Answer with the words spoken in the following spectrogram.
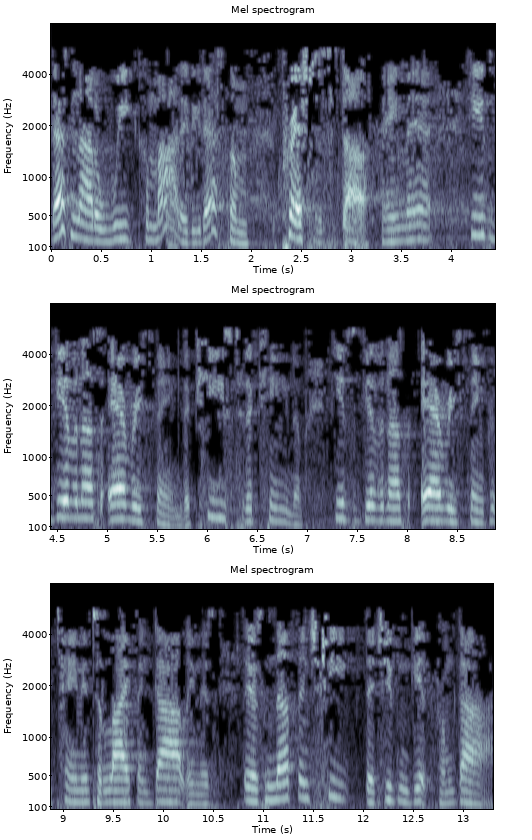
That's not a weak commodity. That's some precious stuff. Amen. He's given us everything, the keys to the kingdom. He's given us everything pertaining to life and godliness. There's nothing cheap that you can get from God.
